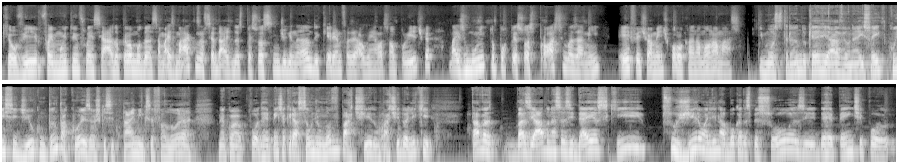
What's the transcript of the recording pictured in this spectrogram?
que eu vi, foi muito influenciado pela mudança mais macro na sociedade das pessoas se indignando e querendo fazer algo em relação à política, mas muito por pessoas próximas a mim, efetivamente colocando a mão na massa e mostrando que é viável, né? Isso aí coincidiu com tanta coisa, acho que esse timing que você falou é, né, com a, pô, de repente a criação de um novo partido, um partido ali que estava baseado nessas ideias que surgiram ali na boca das pessoas e de repente, pô,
